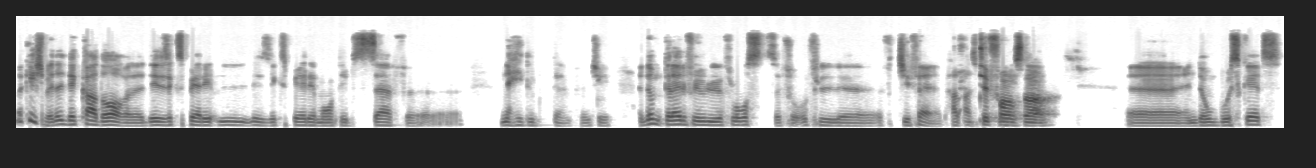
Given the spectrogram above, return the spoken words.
ما كاينش بعدا des cadors des expéri les expérimentés بزاف آه، ناحية القدام فهمتي. عندهم الدراري في, الوسط في, في, ال- في الدفاع بحال défense أسبيليكويتا، آه. آه، عندهم بوسكيتس.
